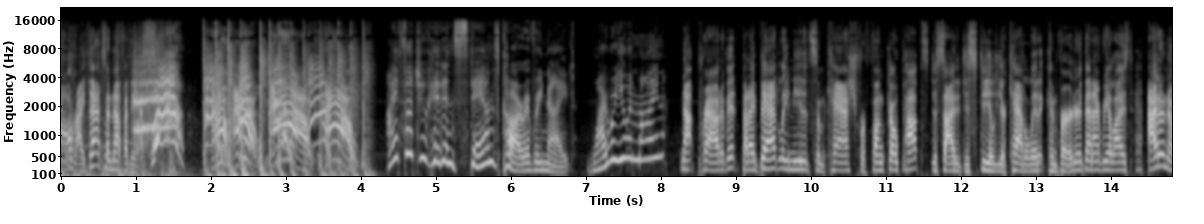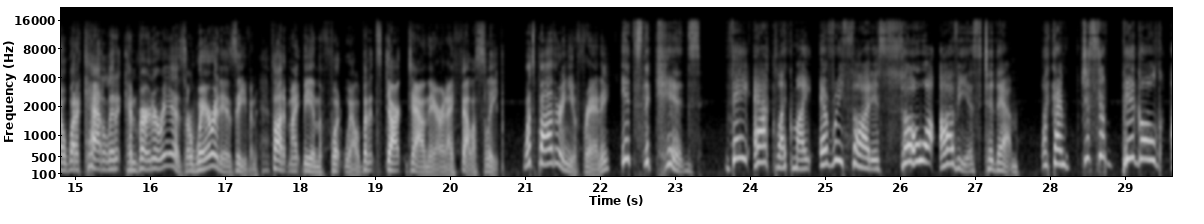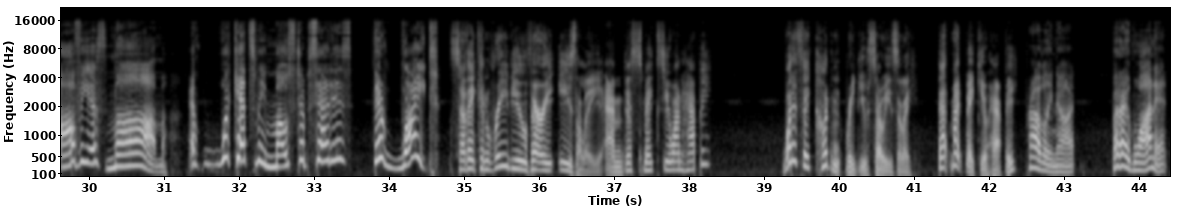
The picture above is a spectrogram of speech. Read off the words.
All right, that's enough of this. Ah! You hid in Stan's car every night. Why were you in mine? Not proud of it, but I badly needed some cash for Funko Pops. Decided to steal your catalytic converter. Then I realized I don't know what a catalytic converter is, or where it is even. Thought it might be in the footwell, but it's dark down there and I fell asleep. What's bothering you, Franny? It's the kids. They act like my every thought is so obvious to them. Like I'm just a big old obvious mom. And what gets me most upset is they're right. So they can read you very easily, and this makes you unhappy? What if they couldn't read you so easily? That might make you happy. Probably not. But I want it.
